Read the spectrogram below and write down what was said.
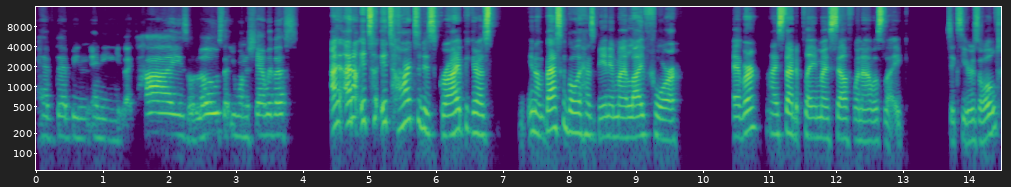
have there been any like highs or lows that you want to share with us? I, I don't. It's it's hard to describe because you know basketball has been in my life for ever. I started playing myself when I was like six years old,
